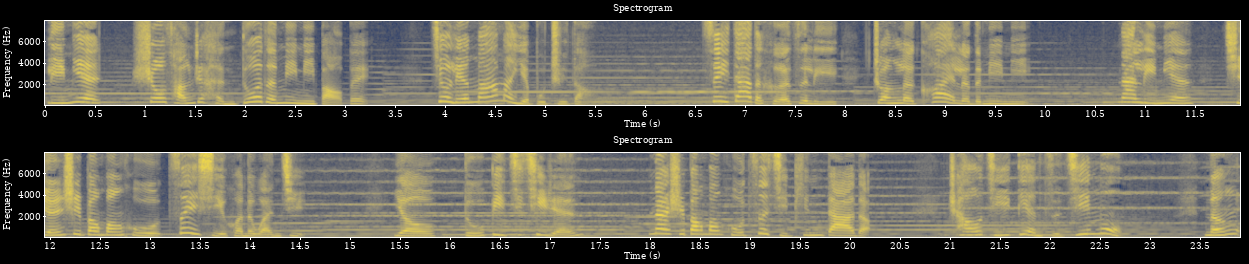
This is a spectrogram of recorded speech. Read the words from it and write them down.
里面收藏着很多的秘密宝贝，就连妈妈也不知道。最大的盒子里装了快乐的秘密，那里面。全是棒棒虎最喜欢的玩具，有独臂机器人，那是棒棒虎自己拼搭的；超级电子积木，能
